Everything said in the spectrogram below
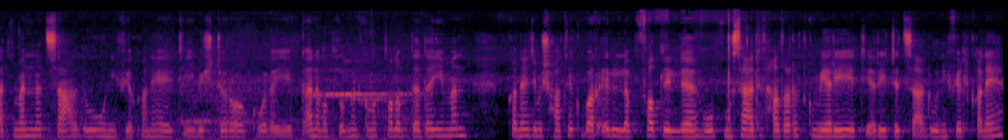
أتمنى تساعدوني في قناتي باشتراك ولايك. أنا بطلب منكم الطلب ده دايما. قناتي مش هتكبر إلا بفضل الله وبمساعدة حضراتكم. يا ريت يا ريت تساعدوني في القناة.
